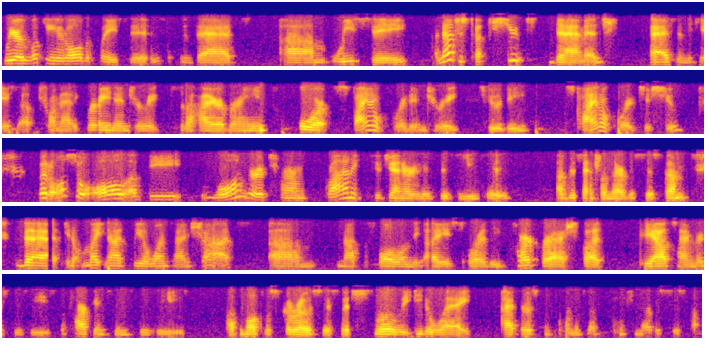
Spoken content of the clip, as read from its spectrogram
we are looking at all the places that um, we see not just acute damage, as in the case of traumatic brain injury to the higher brain or spinal cord injury to the spinal cord tissue, but also all of the longer term chronic degenerative diseases of the central nervous system that you know might not be a one time shot, um, not the fall on the ice or the car crash, but the Alzheimer's disease, the Parkinson's disease, of multiple sclerosis which slowly eat away at those components of the nervous system.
